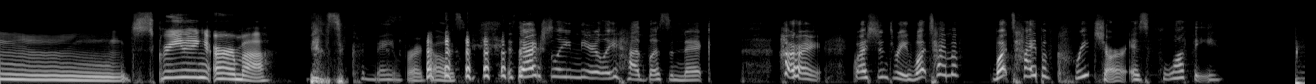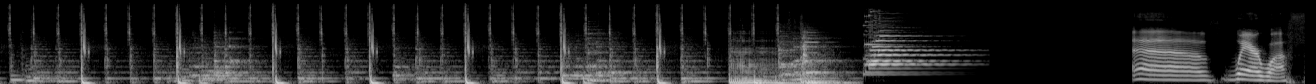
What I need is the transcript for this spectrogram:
Mm, screaming Irma. That's a good name for a ghost. it's actually nearly headless Nick. All right. Question three. What time of what type of creature is fluffy? Uh, werewolf.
